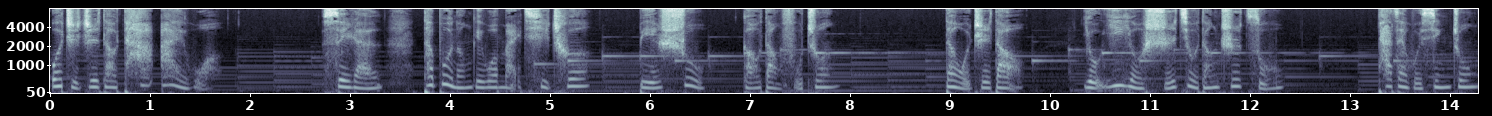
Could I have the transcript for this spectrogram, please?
我只知道他爱我，虽然他不能给我买汽车、别墅、高档服装，但我知道，有衣有食就当知足。他在我心中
